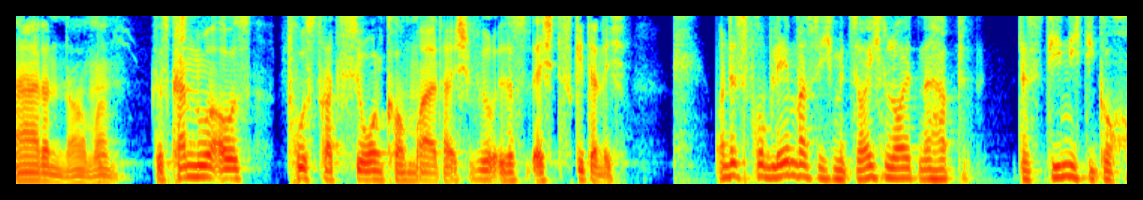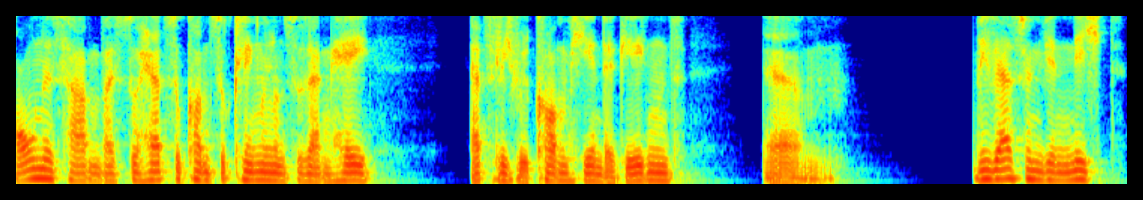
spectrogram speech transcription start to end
I don't know, man. Das kann nur aus Frustration kommen, Alter. Ich das ist echt, das geht ja nicht. Und das Problem, was ich mit solchen Leuten habe, dass die nicht die Cojones haben, weißt du, herzukommen, zu klingeln und zu sagen, hey, herzlich willkommen hier in der Gegend. Ähm, wie wär's, wenn wir nicht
